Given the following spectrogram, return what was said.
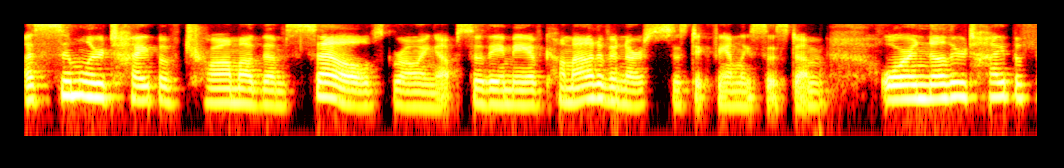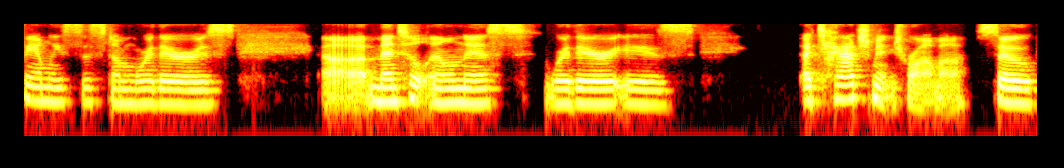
a similar type of trauma themselves growing up. So they may have come out of a narcissistic family system or another type of family system where there is uh, mental illness where there is attachment trauma. So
